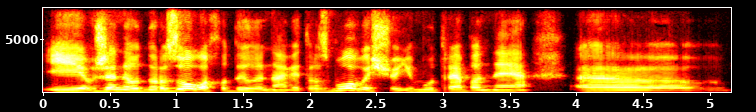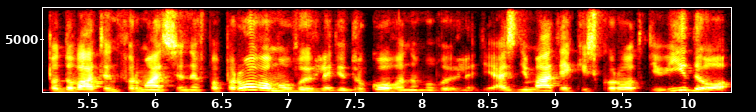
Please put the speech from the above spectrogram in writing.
і вже неодноразово ходили навіть розмови, що йому треба не е, подавати інформацію не в паперовому вигляді, друкованому вигляді, а знімати якісь короткі відео,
